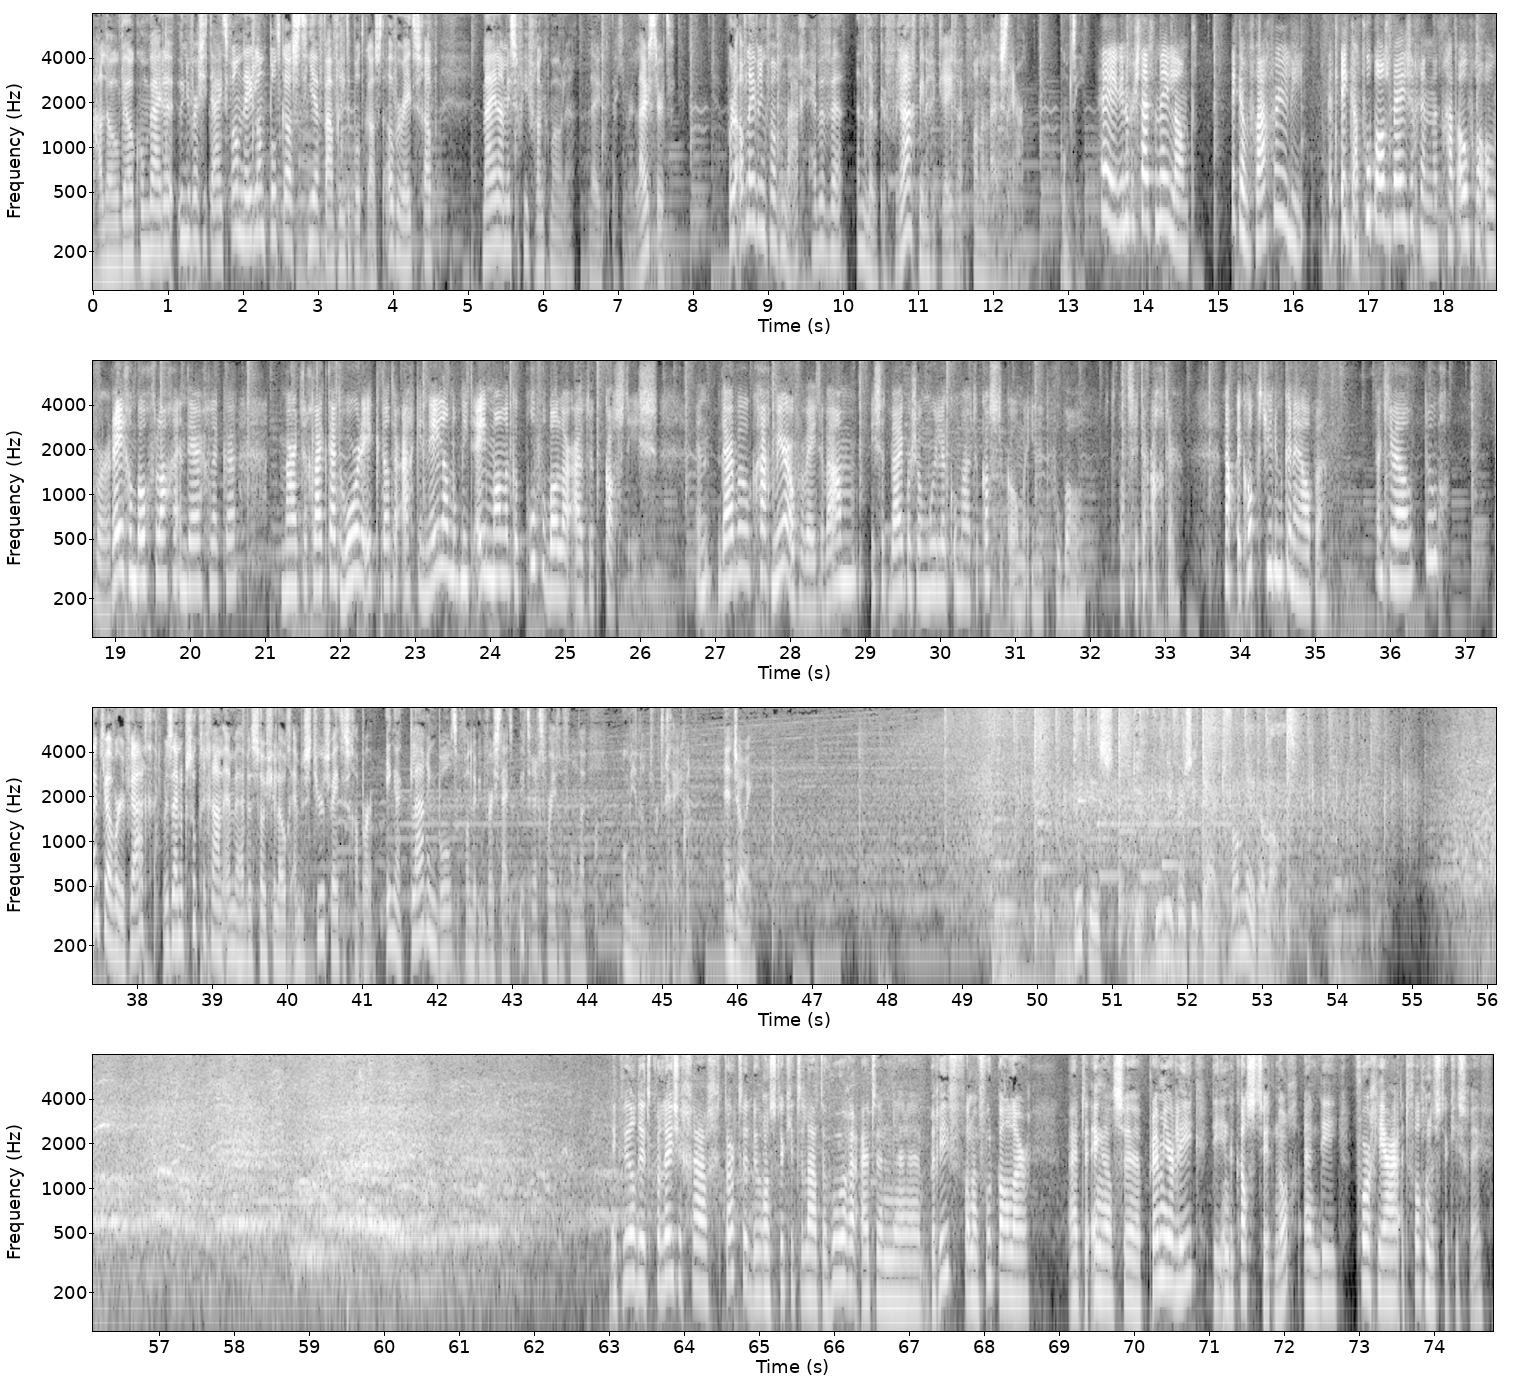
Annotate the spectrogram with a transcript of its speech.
hallo, welkom bij de Universiteit van Nederland podcast, je favoriete podcast over wetenschap. Mijn naam is Sophie Frankmolen. Leuk dat je weer luistert. Voor de aflevering van vandaag hebben we een leuke vraag binnengekregen van een luisteraar. Komt-ie. Hey, Universiteit van Nederland. Ik heb een vraag voor jullie. Het EK voetbal is bezig en het gaat overal over regenboogvlaggen en dergelijke. Maar tegelijkertijd hoorde ik dat er eigenlijk in Nederland nog niet één mannelijke proefvoetballer uit de kast is. En daar wil ik graag meer over weten. Waarom is het blijkbaar zo moeilijk om uit de kast te komen in het voetbal? Wat zit erachter? Nou, ik hoop dat jullie me kunnen helpen. Dankjewel. Doeg! Dankjewel voor je vraag. We zijn op zoek gegaan en we hebben socioloog en bestuurswetenschapper Inge Klaringbolt van de Universiteit Utrecht voor je gevonden om je een antwoord te geven. Enjoy! Dit is de Universiteit van Nederland. Ik wil dit college graag starten door een stukje te laten horen uit een uh, brief van een voetballer uit de Engelse Premier League, die in de kast zit nog en die vorig jaar het volgende stukje schreef.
